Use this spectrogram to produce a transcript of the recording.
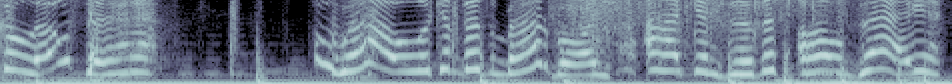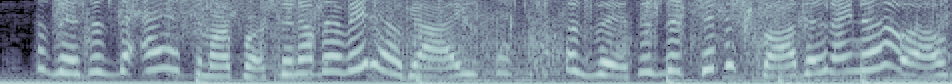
Close it. Wow, look at this bad boy! I can do this all day! This is the ASMR portion of the video, guys! This is the cheapest spot that I know of!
